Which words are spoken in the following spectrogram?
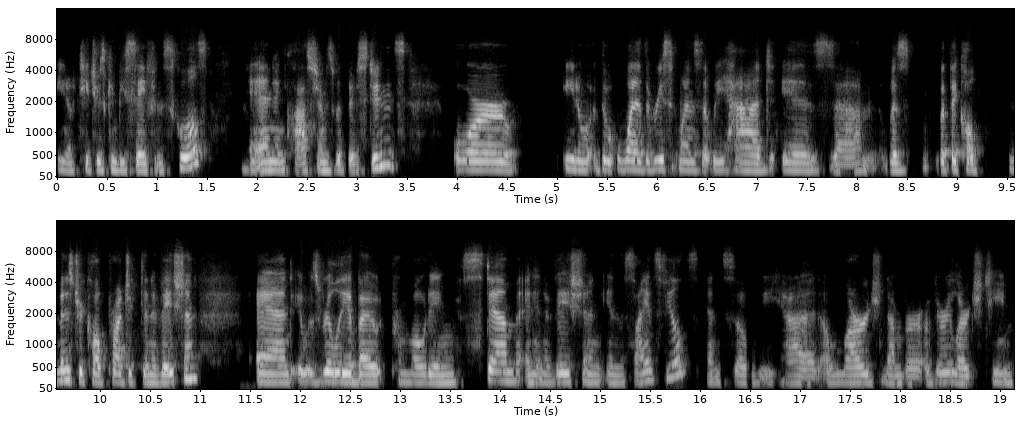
you know teachers can be safe in schools mm-hmm. and in classrooms with their students. Or you know, the, one of the recent ones that we had is um, was what they called ministry called Project Innovation, and it was really about promoting STEM and innovation in the science fields. And so we had a large number, a very large team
